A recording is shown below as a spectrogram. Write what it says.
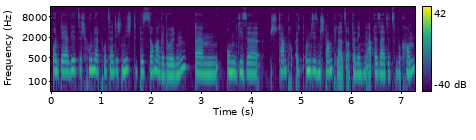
und der wird sich hundertprozentig nicht bis Sommer gedulden, ähm, um, diese Stamm, um diesen Stammplatz auf der linken Abwehrseite zu bekommen.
